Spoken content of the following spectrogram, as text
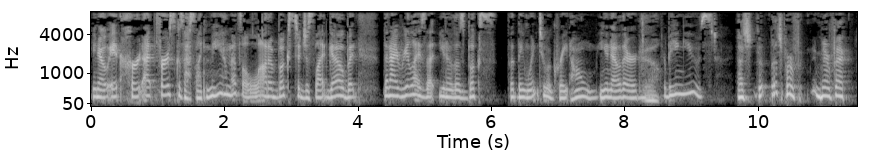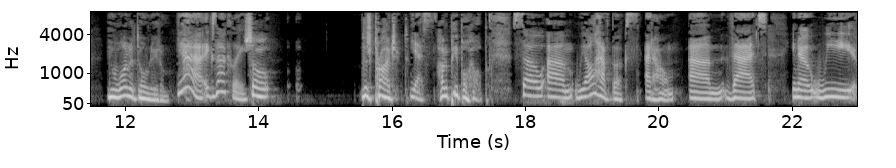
you know, it hurt at first because I was like, man, that's a lot of books to just let go. But then I realized that, you know, those books, that they went to a great home. You know, they're, Yeah. they're being used. That's that's perfect. Matter of fact, you want to donate them. Yeah, exactly. So this project. Yes. How do people help? So um, we all have books at home um, that you know we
